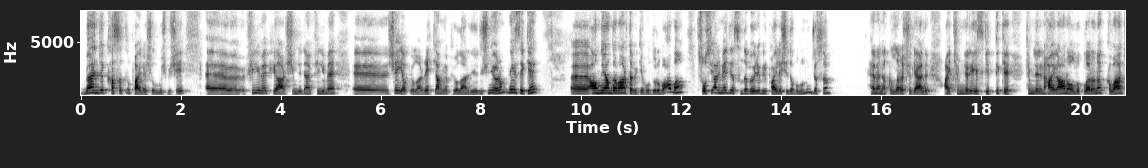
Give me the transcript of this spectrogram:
Bence kasıtlı paylaşılmış bir şey. E, filme PR, şimdiden filme e, şey yapıyorlar, reklam yapıyorlar diye düşünüyorum. Neyse ki e, anlayan da var tabii ki bu durumu ama sosyal medyasında böyle bir paylaşıda bulununcası hemen akıllara şu geldi. Ay kimleri eskitti ki, kimlerin hayran olduklarını Kıvanç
